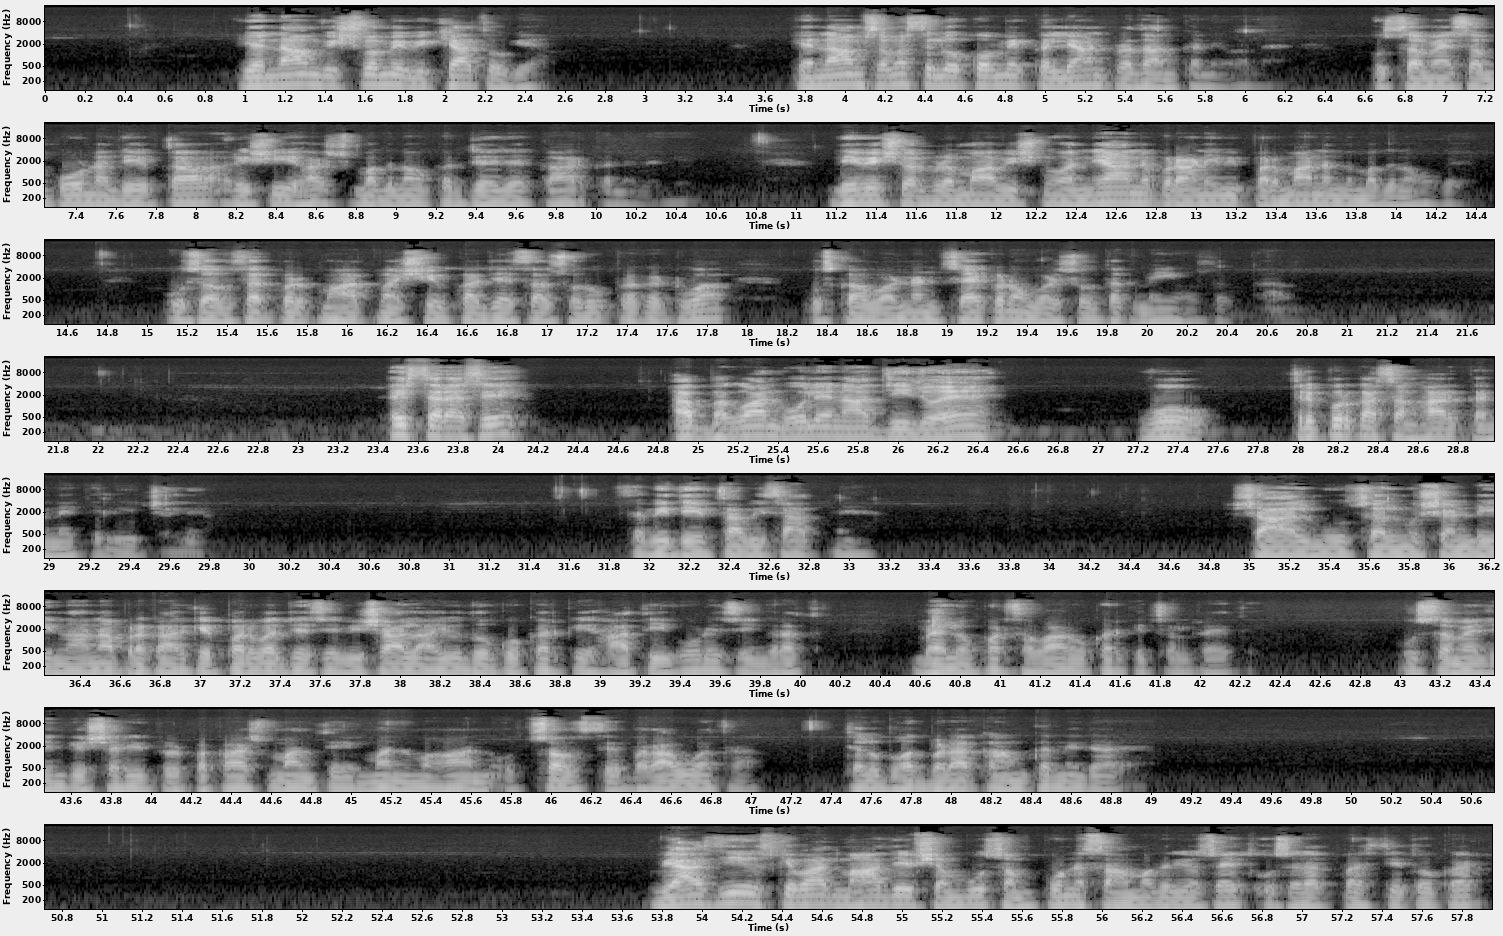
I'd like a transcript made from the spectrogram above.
यह नाम विश्व में विख्यात हो गया। यह नाम समस्त लोकों में कल्याण प्रदान करने वाला है। उस समय संपूर्ण देवता, ऋषि हर्षमग्न होकर जय जयकार करने लगे। देवेश्वर, ब्रह्मा, विष्णु अन्य प्राणी भी परमानंद मग्न हो गए। उस अवसर पर महात्मा शिव का जैसा स्वरूप प्रकट हुआ, उसका वर्णन सैकड़ों वर्षों तक नहीं हो सकता। इस तरह से अब भगवान भोलेनाथ जी जो है, वो त्रिपुर का संहार करने के लिए चले। सभी देवता भी साथ में हैं। शाल, मूसल, मुशंडी, नाना प्रकार के पर्वत जैसे विशाल आयुधों को करके हाथी, घोड़े सिंह रथ बैलों पर सवार होकर के चल रहे थे। उस समय जिनके शरीर पर प्रकाशमान थे, मन महान, उत्सव से भरा हुआ था, चलो बहुत बड़ा काम करने जा रहे हैं। व्यास जी, उसके बाद महादेव शंभु संपूर्ण सामग्रियों सहित उस रथ पर स्थित होकर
